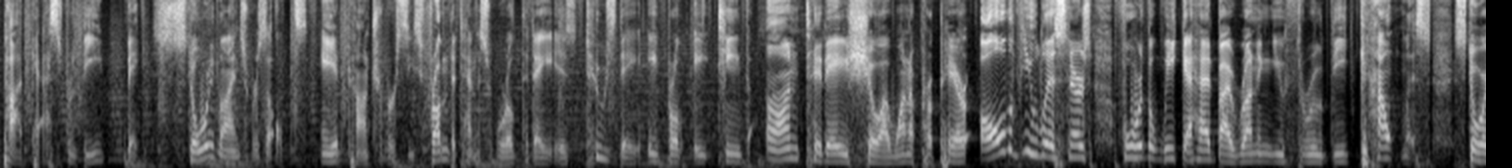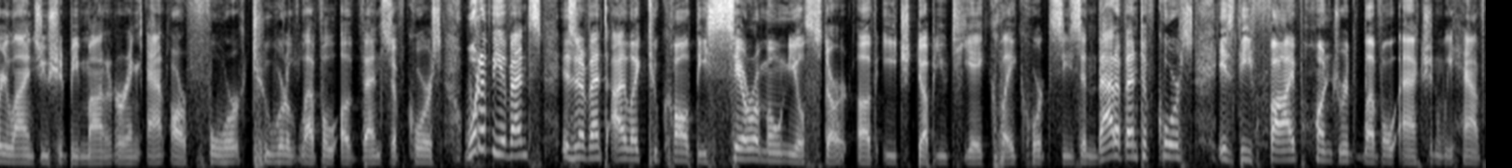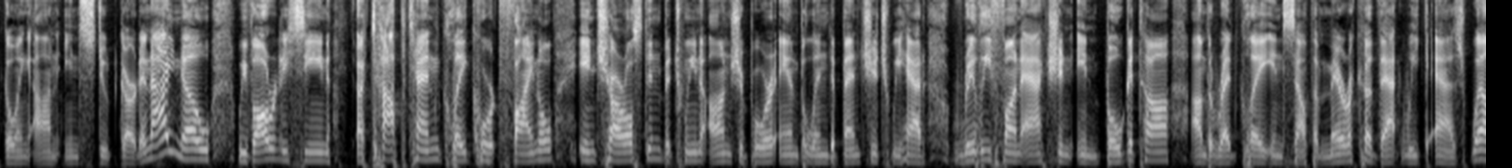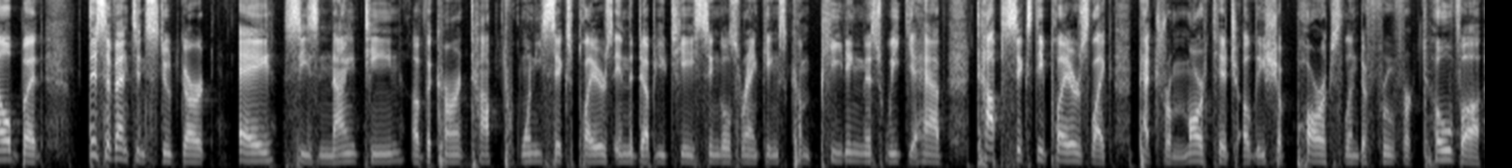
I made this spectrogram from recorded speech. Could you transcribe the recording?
podcast for the biggest storylines, results, and controversies from the tennis world. Today is Tuesday, April 18th. On today's show, I want to prepare all of you listeners for the week ahead by running you through the countless storylines you should be monitoring at our four tour level events. Of course, one of the events is an event I like to call the ceremonial start of each WTA clay court season. That event, of course, is the 500 level action we have going going on in Stuttgart. And I know we've already seen a top 10 clay court final in Charleston between Ons Jabeur and Belinda Bencic. We had really fun action in Bogota on the red clay in South America that week as well. But this event in Stuttgart a sees 19 of the current top 26 players in the WTA singles rankings competing this week. You have top 60 players like Petra Martic, Alycia Parks, Linda Fruhvirtova,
